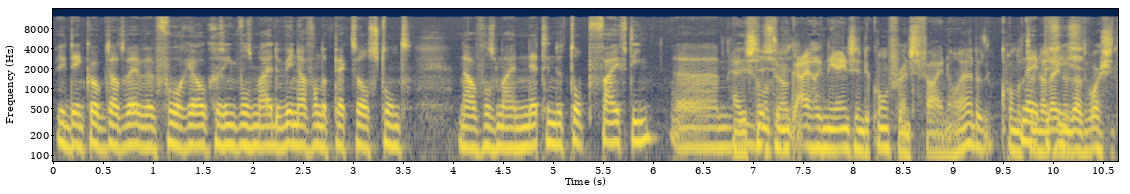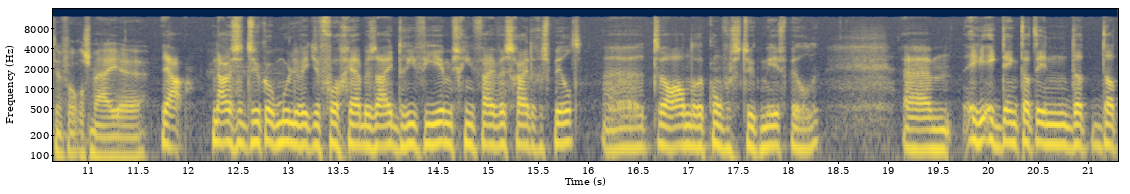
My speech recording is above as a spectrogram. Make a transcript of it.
ik denk ook dat we, we hebben vorig jaar ook gezien, volgens mij de winnaar van de Pac-12 stond nou volgens mij net in de top 15. Ehm, Ja, die stond dus- toen ook eigenlijk niet eens in de conference final. Hè? Dat kon Nee, toen alleen omdat Washington volgens mij... eh, Ja, nou is het natuurlijk ook moeilijk. Weet je, vorig jaar hebben zij drie, vier, misschien vijf wedstrijden gespeeld. Eh, terwijl andere conferences natuurlijk meer speelden. Ehm, ik, denk dat in, dat, dat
